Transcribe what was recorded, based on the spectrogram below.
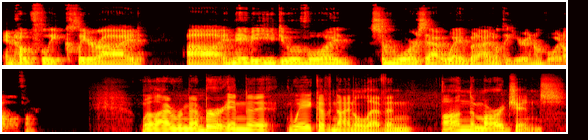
and hopefully clear eyed. Uh, and maybe you do avoid some wars that way, but I don't think you're going to avoid all of them. Well, I remember in the wake of 9 11, on the margins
